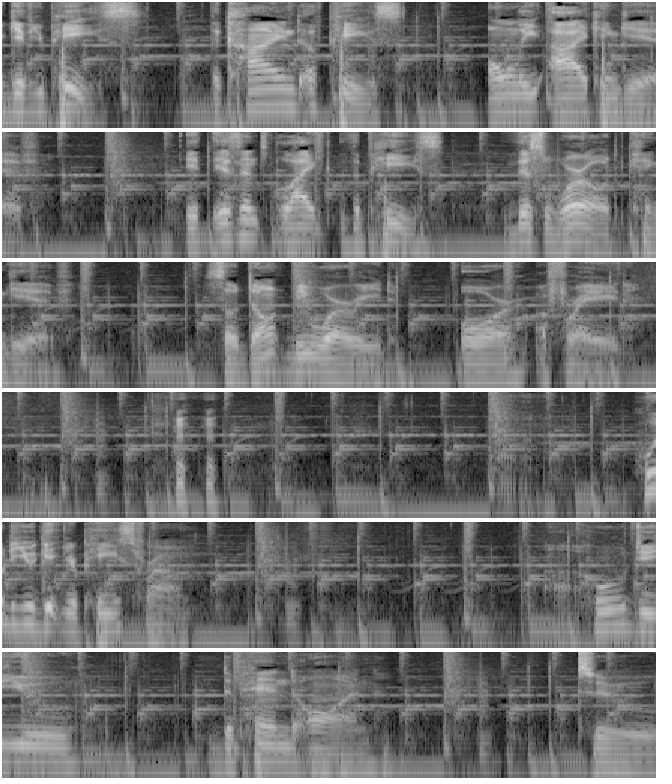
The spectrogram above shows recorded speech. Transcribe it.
give you peace, the kind of peace only I can give. It isn't like the peace this world can give. So don't be worried or afraid. who do you get your peace from? Uh, who do you depend on to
